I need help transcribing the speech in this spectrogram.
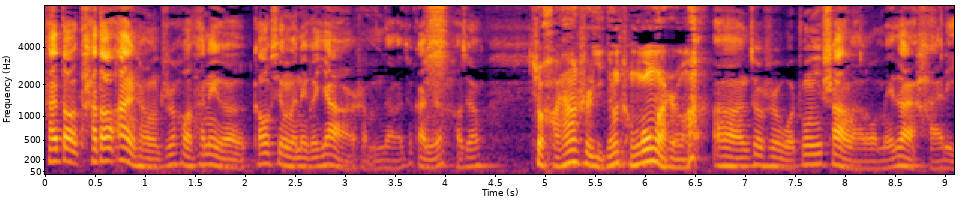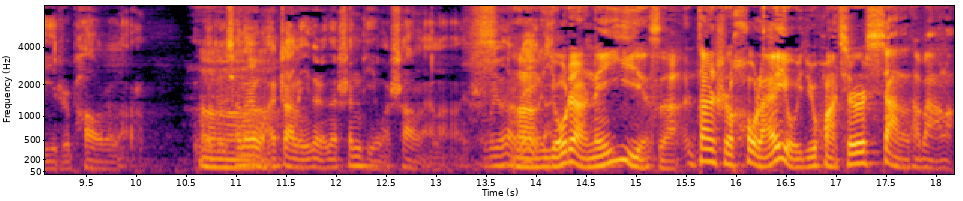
他到他到岸上了之后，他那个高兴的那个样儿什么的，就感觉好像 就好像是已经成功了，是吗？啊，就是我终于上来了，我没在海里一直泡着了。就相当于我还占了一个人的身体，我上来了，是不是有点那个？有点那意思。但是后来有一句话，其实吓到他爸了，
